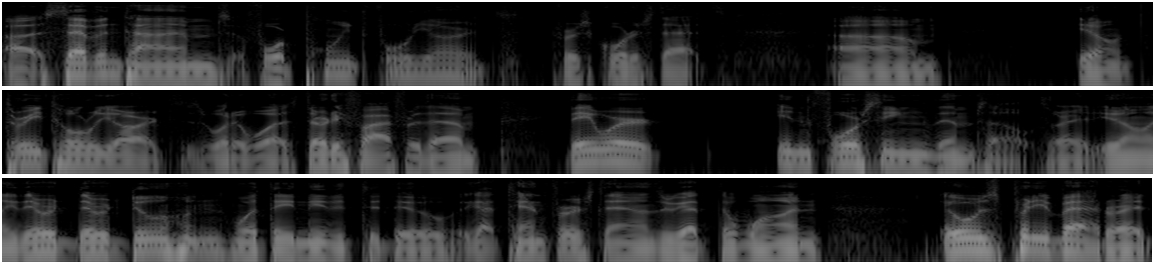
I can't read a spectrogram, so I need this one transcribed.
Uh, seven times for 0.4 yards, first quarter stats. Um, you know, three total yards is what it was. 35 for them. They were enforcing themselves, right? You know, like they were they were doing what they needed to do. We got 10 first downs. We got the one. It was pretty bad, right?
